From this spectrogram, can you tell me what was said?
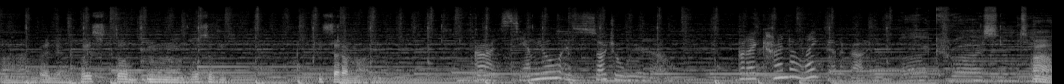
ah, vediamo. Questo... mm, questo chi, chi sarà mai? God, Samuel is such a weirdo. But I kinda like that about him. I cry sometimes. Ah,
